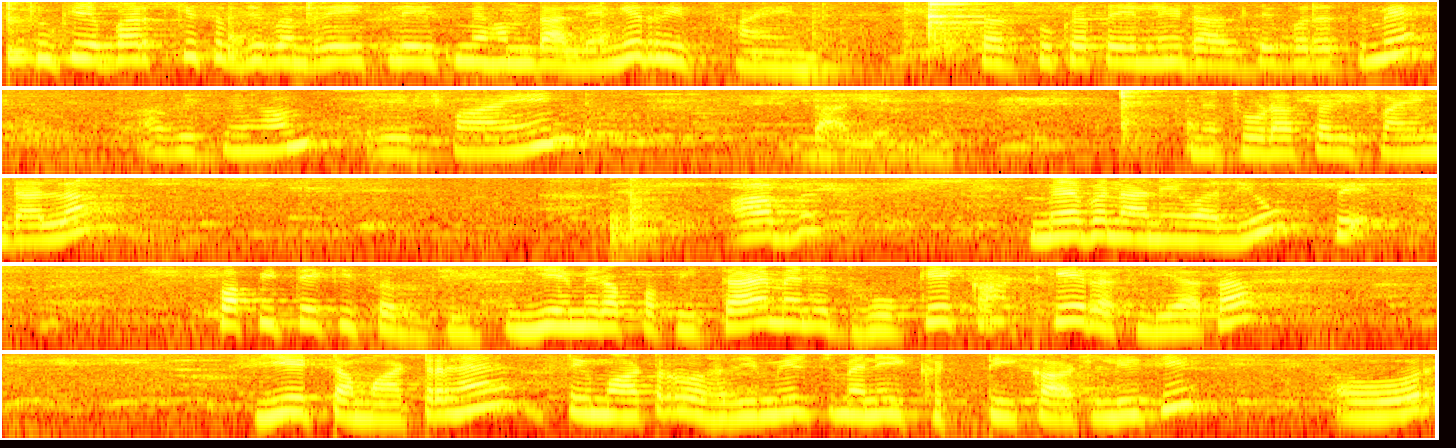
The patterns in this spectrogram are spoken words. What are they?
क्योंकि ये बर्त की सब्ज़ी बन रही है, इसलिए इसमें हम डालेंगे रिफाइंड। सरसों का तेल नहीं डालते व्रत में, अब इसमें हम रिफाइंड डालेंगे। मैंने थोड़ा सा रिफाइंड डाला। अब मैं बनाने वाली हूँ पपीते की सब्ज़ी। ये मेरा पपीता है, मैंने धो के काट के रख लिया था। ये टमाटर हैं, टमाटर और हरी मिर्च मैंने इकट्ठी काट ली थी और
